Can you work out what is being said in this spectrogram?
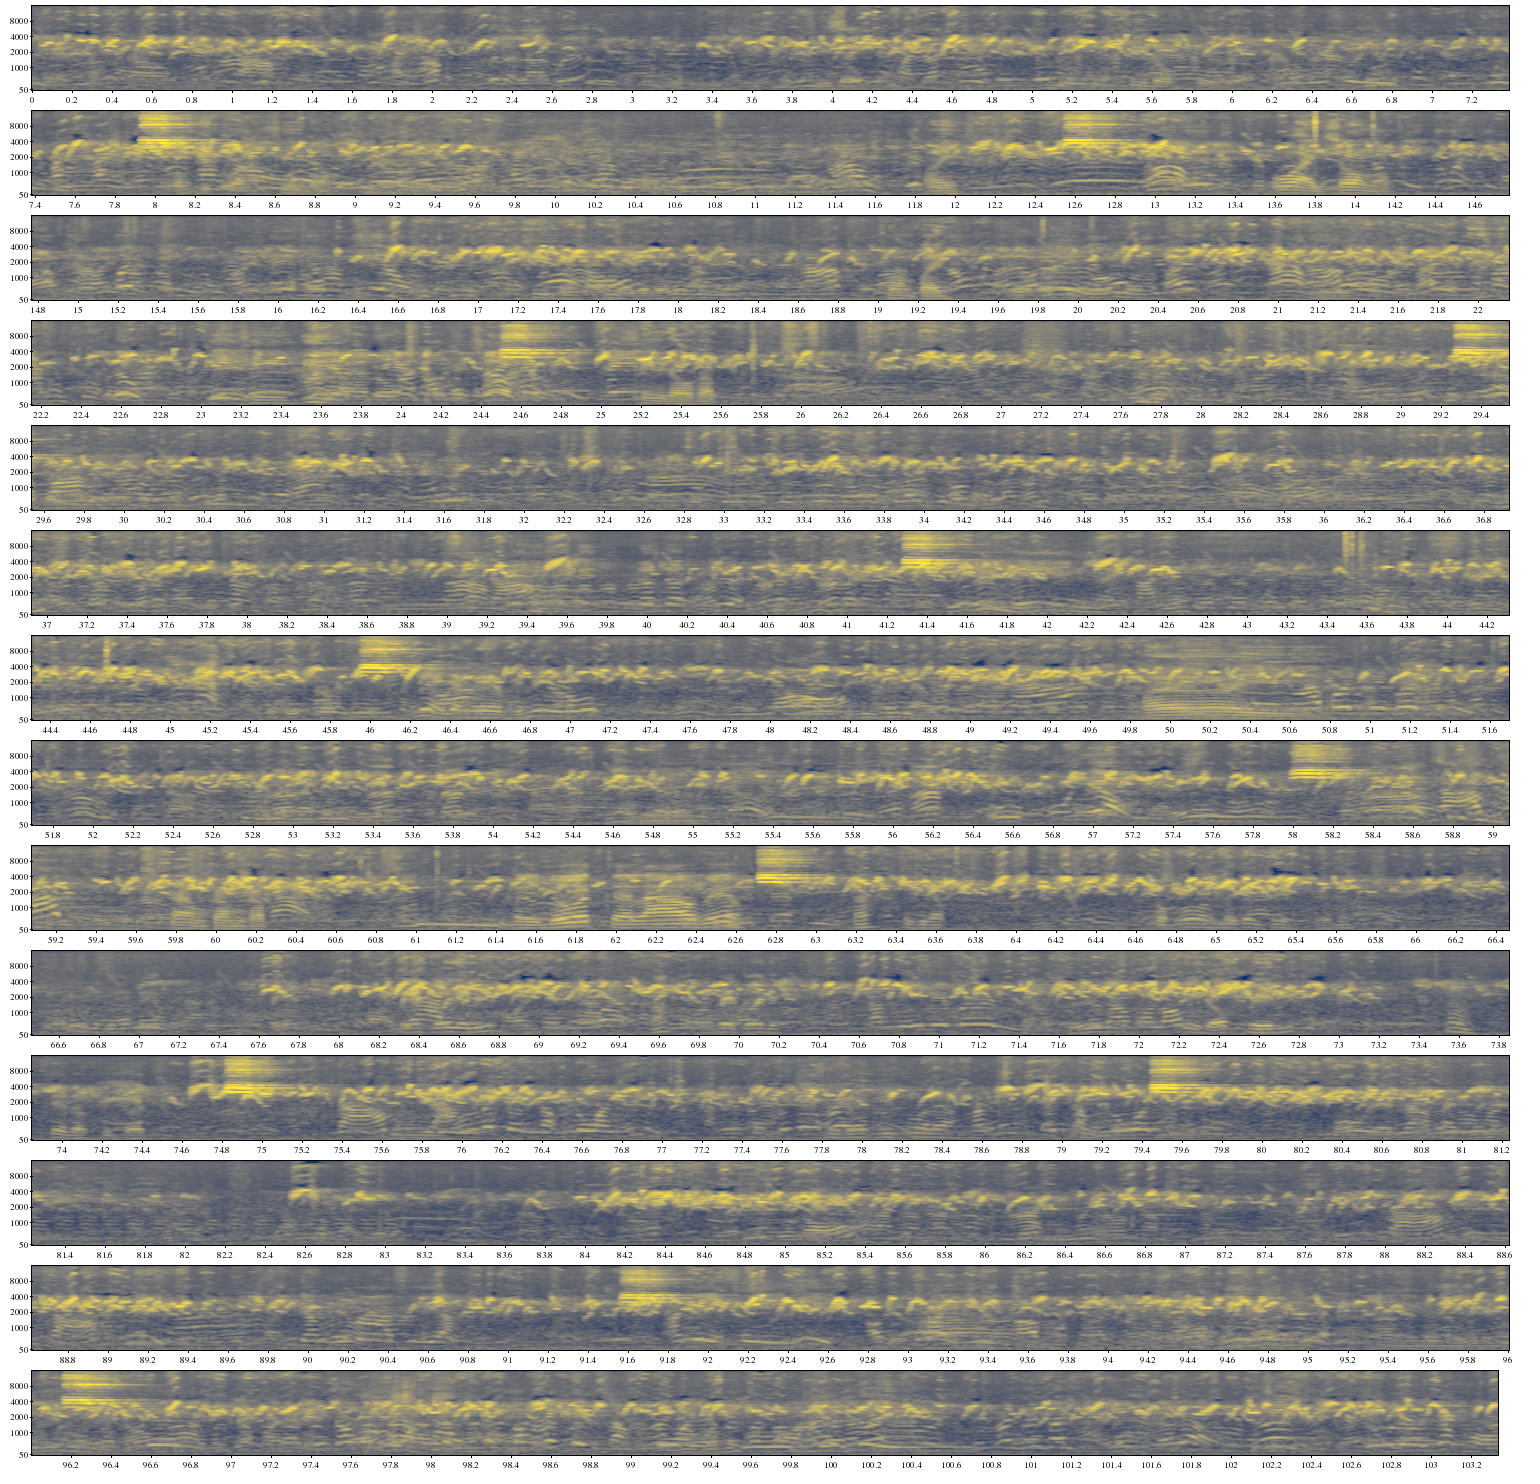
มาแล้วน้องโยงนะห้าดอกกับห้าดอกกับลูกโอเคครับ สี่ดอก เฮ้ยโอ้ยส่งส่งไปสี่ดอกครับเฮ้ยสามคำครับไปโดดแต่ลาวเบ้ ฮะไปครับผมว่าไม่ต้องกินเป็นตัวอย่างนี้เป็นตัวอย่างนี้ดอกพินอืมเจ็ดดอกกี่ตัวสามหลังไม่เป็นสำนวนพี่ผมไม่ได้ดอกกี่ตัวแล้วมันไม่เป็นสำนวนที่โอ้ยน่าไปด้วยสามสามพี่ยังไม่มาเสี่อะ อันนี้สี่พี่เอาไปใช่พี่ครับต้องต้องให้เป็นสำนวนดูเลยดูเลยเจ้าของ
